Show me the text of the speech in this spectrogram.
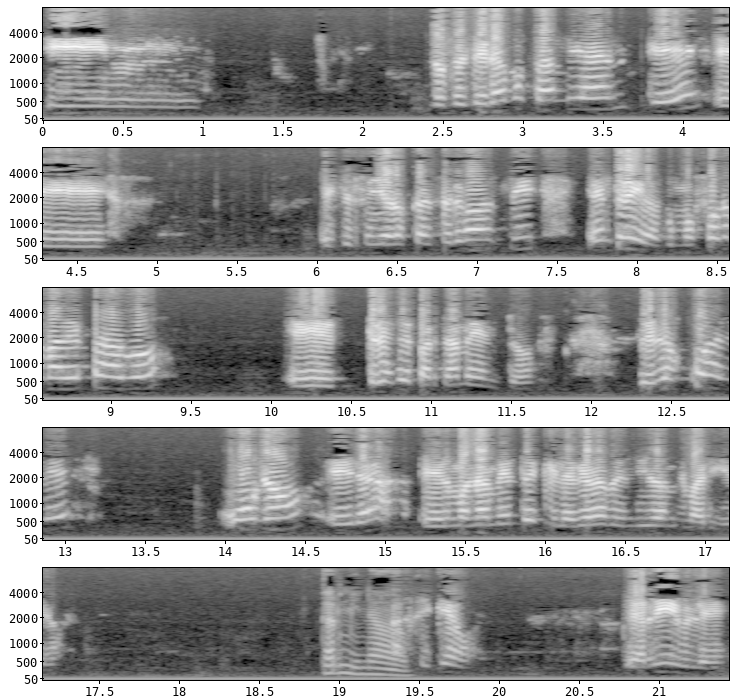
Y mm, nos enteramos también que eh, este señor Oscar Fergonzi entrega como forma de pago eh, tres departamentos, de los cuales uno era el monamente que le había vendido a mi marido. Terminado. Así que, terrible.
